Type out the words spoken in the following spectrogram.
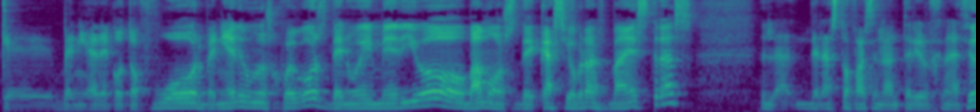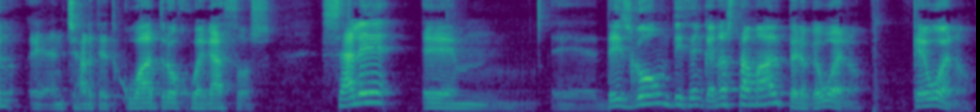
que venía de God of War, venía de unos juegos de nueve y medio, vamos, de casi obras maestras, de la- de las tofas en la anterior generación, eh, Uncharted 4, juegazos. Sale eh, eh, Days Gone, dicen que no está mal, pero que bueno, que bueno.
